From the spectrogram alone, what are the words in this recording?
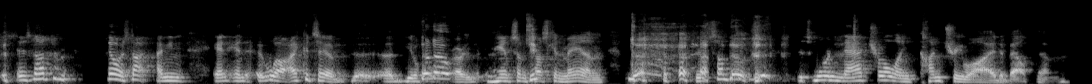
It's not. No, it's not. I mean, and and well, I could say a, a beautiful, No, no. or handsome Keep- Tuscan man. There's something that's more natural and countrywide about them.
